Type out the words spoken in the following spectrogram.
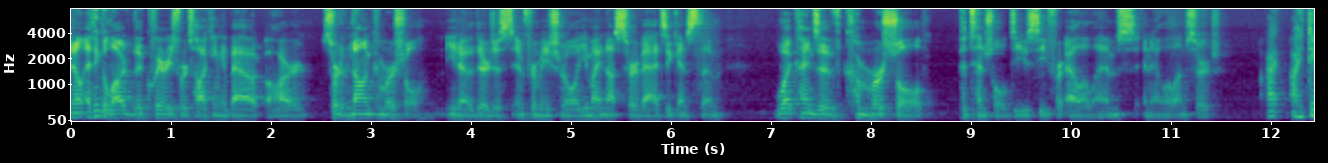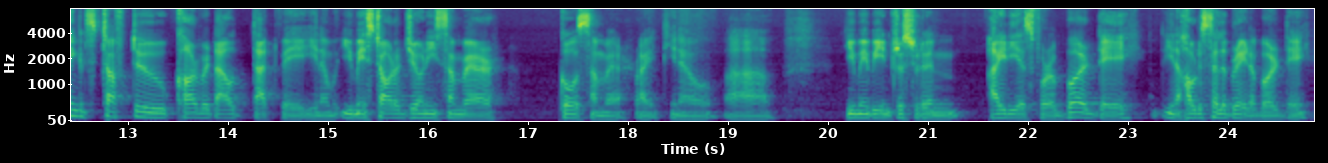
You know, I think a lot of the queries we're talking about are sort of non-commercial. You know, they're just informational. You might not serve ads against them. What kinds of commercial potential do you see for LLMs and LLM search? I, I think it's tough to carve it out that way. You know, you may start a journey somewhere, go somewhere, right? You know, uh, you may be interested in ideas for a birthday, you know, how to celebrate a birthday,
